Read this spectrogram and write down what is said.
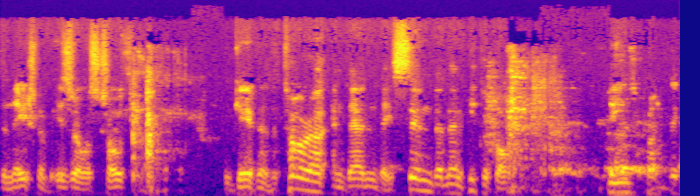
the nation of Israel was chosen. He gave them the Torah, and then they sinned, and then he took over. They instructed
